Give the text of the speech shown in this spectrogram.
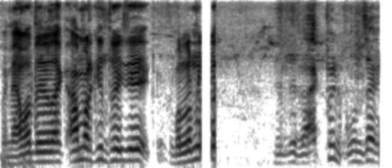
মানে আমাদের এলাকা আমার কিন্তু এই যে বললাম না রাখবেন কোন জায়গায়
